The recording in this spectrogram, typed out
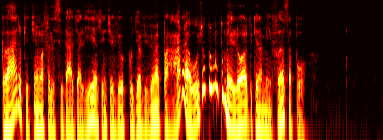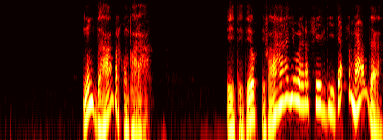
Claro que tinha uma felicidade ali, a gente viu que podia viver, mas para, hoje eu tô muito melhor do que na minha infância, pô. Não dá para comparar. Entendeu? E fala, ah, eu era feliz. Era nada.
